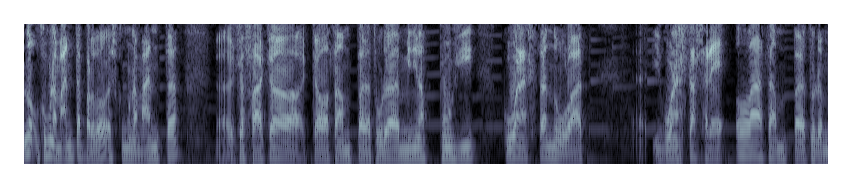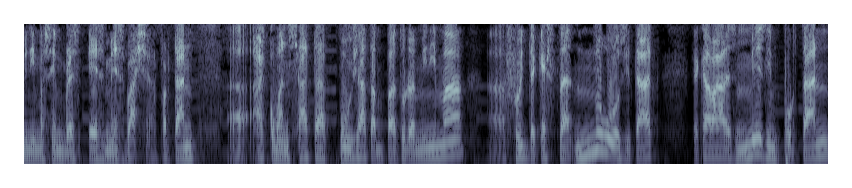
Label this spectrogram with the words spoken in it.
no, com una manta, perdó, és com una manta eh, que fa que, que la temperatura mínima pugi quan està ennubulat eh, i quan està serè la temperatura mínima sempre és, és més baixa. Per tant, eh, ha començat a pujar temperatura mínima eh, fruit d'aquesta nubulositat que cada vegada és més important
